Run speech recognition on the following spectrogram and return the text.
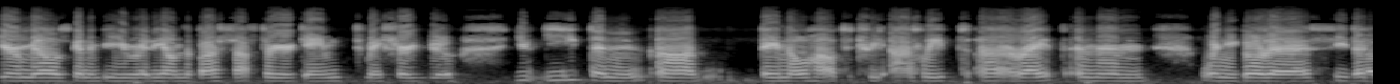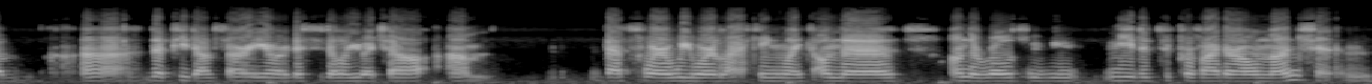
your meal is going to be ready on the bus after your game to make sure you you eat and uh, they know how to treat athletes uh, right. And then when you go to see the uh, the PW, sorry, or the CWHL, um, that's where we were lacking. Like on the on the roads, we needed to provide our own lunch. And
